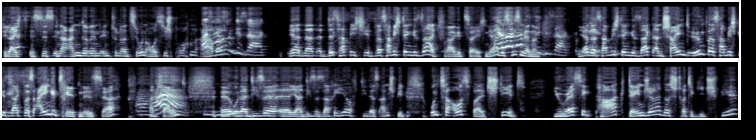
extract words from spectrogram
Vielleicht Was? ist es in einer anderen Intonation ausgesprochen, Was aber hast du gesagt? ja, na, das habe ich. Was habe ich denn gesagt? Fragezeichen. Ja, Ja, das was wissen wir noch. gesagt? Ja, Okay. das habe ich denn gesagt. Anscheinend irgendwas habe ich gesagt, was eingetreten ist, ja? Aha. anscheinend. Mhm. Äh, oder diese, äh, ja, diese Sache hier, auf die das anspielt. Und zur Auswahl steht Jurassic Park Danger, das Strategiespiel,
